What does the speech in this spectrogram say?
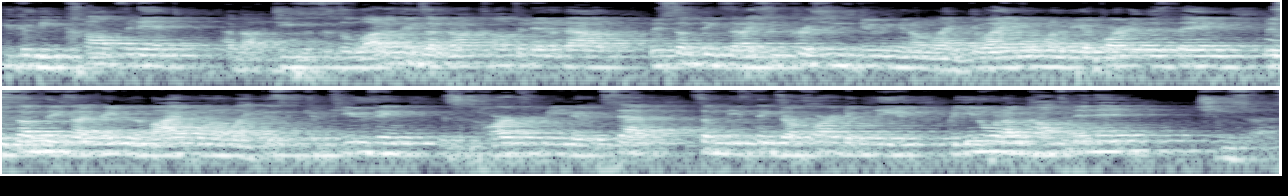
You can be confident about Jesus. There's a lot of things I'm not confident about. There's some things that I see Christians doing, and I'm like, do I even want to be a part of this thing? There's some things I read in the Bible, and I'm like, this is confusing. This is hard for me to accept. Some of these things are hard to believe. But you know what I'm confident in? Jesus.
